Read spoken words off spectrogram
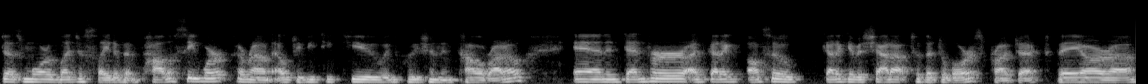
does more legislative and policy work around LGBTQ inclusion in Colorado. And in Denver, I've got to also got to give a shout out to the Delores Project. They are uh,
